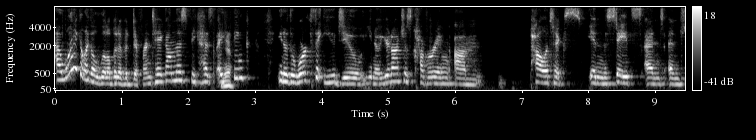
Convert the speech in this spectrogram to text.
I want to get like a little bit of a different take on this because I yeah. think you know the work that you do. You know, you're not just covering. Um, politics in the states and and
